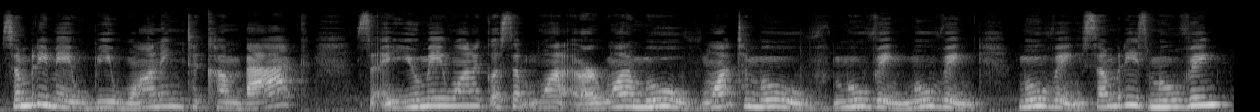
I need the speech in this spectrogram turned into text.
Somebody may be wanting to come back. So you may want to go some want or want to move, want to move, moving, moving, moving. Somebody's moving.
